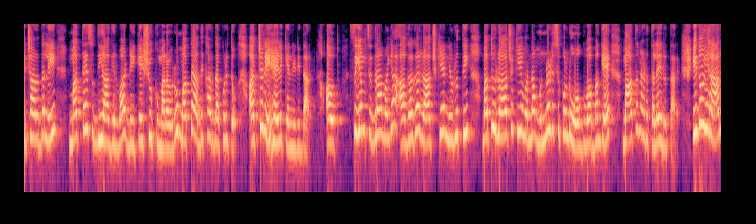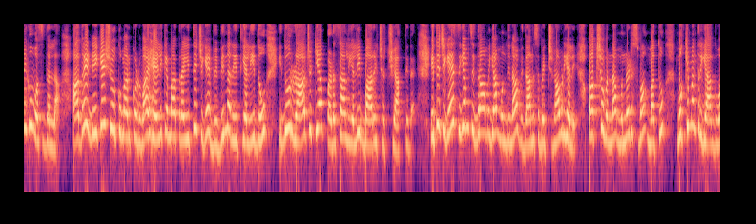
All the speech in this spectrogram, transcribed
ವಿಚಾರದಲ್ಲಿ ಮತ್ತೆ ಸುದ್ದಿಯಾಗಿರುವ ಡಿ ಕೆ ಶಿವಕುಮಾರ್ ಅವರು ಮತ್ತೆ ಅಧಿಕಾರದ ಕುರಿತು ಅಚ್ಚರಿ ಹೇಳಿಕೆ ನೀಡಿದ್ದಾರೆ. ಹೌದು, ಸಿಎಂ ಸಿದ್ದರಾಮಯ್ಯ ಆಗಾಗ ರಾಜಕೀಯ ನಿವೃತ್ತಿ ಮತ್ತು ರಾಜಕೀಯವನ್ನ ಮುನ್ನಡೆಸಿಕೊಂಡು ಹೋಗುವ ಬಗ್ಗೆ ಮಾತನಾಡುತ್ತಲೇ ಇರುತ್ತಾರೆ. ಇದು ಯಾರಿಗೂ ಹೊಸದಲ್ಲ. ಆದ್ರೆ ಡಿ ಕೆ ಶಿವಕುಮಾರ್ ಕೊಡುವ ಹೇಳಿಕೆ ಮಾತ್ರ ಇತ್ತೀಚೆಗೆ ವಿಭಿನ್ನ ರೀತಿಯಲ್ಲಿ ಇದು ಇದು ರಾಜಕೀಯ ಪಡಸಾಲಿಯಲ್ಲಿ ಭಾರಿ ಚರ್ಚೆಯಾಗ್ತಿದೆ. ಇತ್ತೀಚೆಗೆ ಸಿಎಂ ಸಿದ್ದರಾಮಯ್ಯ ಮುಂದಿನ ವಿಧಾನಸಭೆ ಚುನಾವಣೆಯಲ್ಲಿ ಪಕ್ಷವನ್ನ ಮುನ್ನಡೆಸುವ ಮತ್ತು ಮುಖ್ಯಮಂತ್ರಿಯಾಗುವ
